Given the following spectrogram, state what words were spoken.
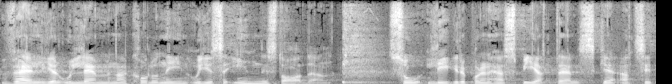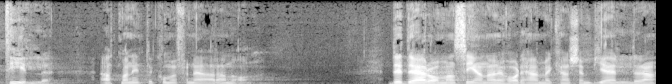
väljer att lämna kolonin och ge sig in i staden så ligger det på den här spetälske att se till att man inte kommer för nära någon. Det är därav man senare har det här med kanske en bjällra.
